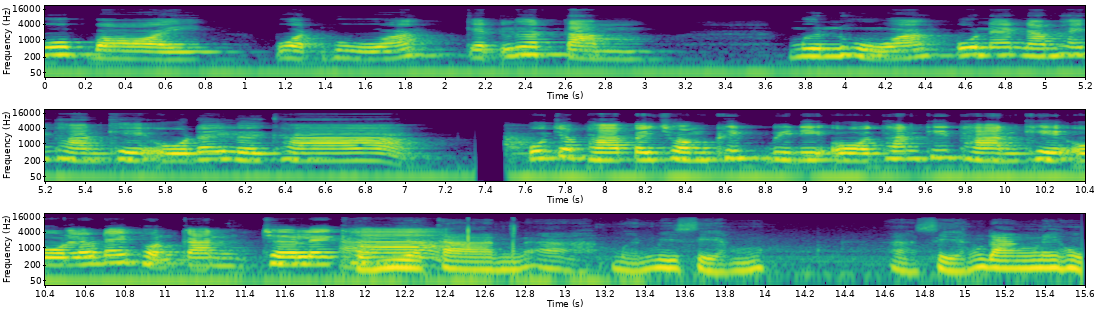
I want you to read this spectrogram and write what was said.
วูบบ่อย ปวดหัว เกล็ดเลือดต่ำมึนหัว ปูแนะนำให้ทาน KO ได้เลยค่ะปูจะพาไปชมคลิปวิดีโอท่านที่ทาน KO แล้วได้ผลกันเชิญเลยค่ะมีอาการเหมือนมีเสียงเสียงดังในหู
